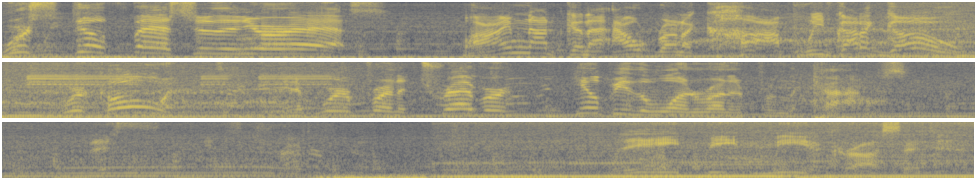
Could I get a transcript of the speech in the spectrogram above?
we're still faster than your ass. I'm not gonna outrun a cop. We've gotta go. We're going. And if we're in front of Trevor, he'll be the one running from the cops. This is Trevor. They ain't beating me across it.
